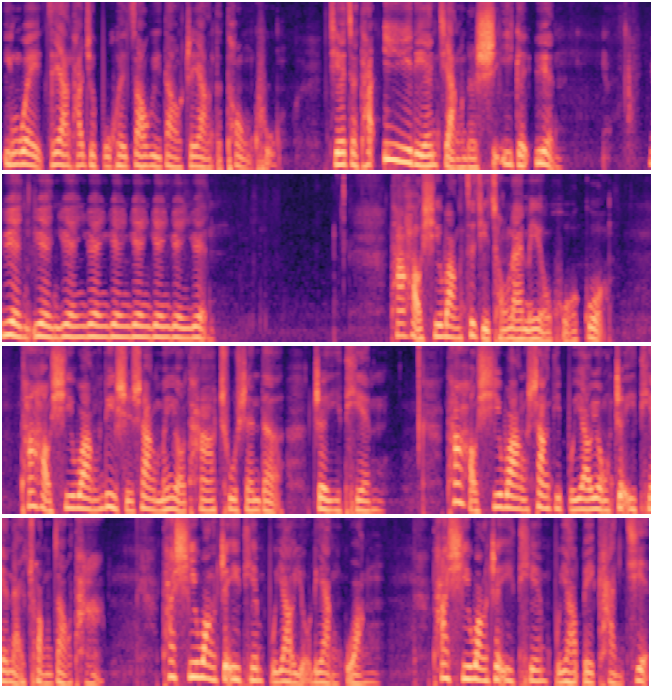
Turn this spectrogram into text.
因为这样他就不会遭遇到这样的痛苦。接着他一连讲了十一个愿，愿愿愿愿愿愿愿愿愿。他好希望自己从来没有活过，他好希望历史上没有他出生的这一天，他好希望上帝不要用这一天来创造他。他希望这一天不要有亮光，他希望这一天不要被看见，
